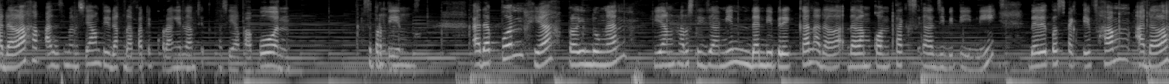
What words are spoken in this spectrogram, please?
adalah hak asasi manusia yang tidak dapat dikurangi dalam situasi apa pun. Seperti mm -hmm. itu. Adapun ya perlindungan yang harus dijamin dan diberikan adalah dalam konteks LGBT ini dari perspektif HAM adalah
